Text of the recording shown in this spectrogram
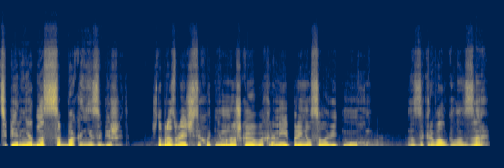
Теперь ни одна собака не забежит. Чтобы развлечься хоть немножко, Вахромей принялся ловить муху. Он закрывал глаза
